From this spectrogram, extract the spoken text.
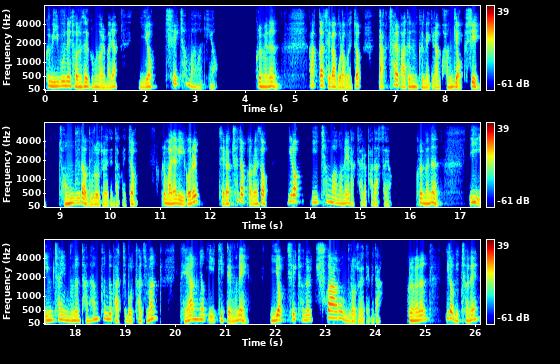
그럼 이분의 전세금은 얼마냐? 2억 7천만 원이에요. 그러면은 아까 제가 뭐라고 했죠? 낙찰 받은 금액이랑 관계없이 전부 다 물어줘야 된다고 했죠? 그럼 만약에 이거를 제가 최저가로 해서 1억 2천만 원의 낙찰을 받았어요. 그러면은 이 임차인분은 단 한 푼도 받지 못하지만 대항력이 있기 때문에 2억 7천을 추가로 물어줘야 됩니다. 그러면은 1억 2천에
